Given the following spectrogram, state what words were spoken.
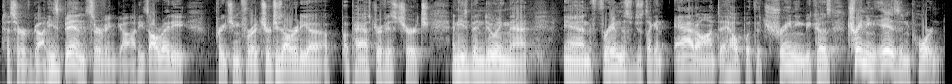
to serve God. He's been serving God. He's already preaching for a church. He's already a, a pastor of his church, and he's been doing that. And for him, this was just like an add on to help with the training because training is important.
